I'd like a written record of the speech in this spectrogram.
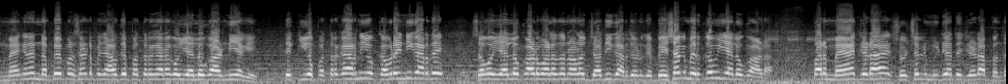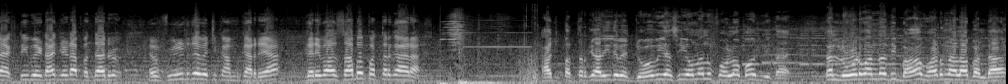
ਮੈਂ ਕਹਿੰਦਾ 90% ਪੰਜਾਬ ਦੇ ਪੱਤਰਕਾਰਾਂ ਕੋਲ ਯੈਲੋ ਕਾਰਡ ਨਹੀਂ ਹੈਗੇ। ਤੇ ਕੀ ਉਹ ਪੱਤਰਕਾਰ ਨਹੀਂ, ਉਹ ਕਵਰੇਜ ਨਹੀਂ ਕਰਦੇ। ਸਗੋਂ ਯੈਲੋ ਕਾਰਡ ਵਾਲਿਆਂ ਦੇ ਨਾਲੋਂ ਜ਼ਿਆਦਾ ਕਰਦੇ ਹੋਣਗੇ। ਬੇਸ਼ੱਕ ਮੇਰੇ ਕੋਲ ਵੀ ਯੈਲੋ ਕਾਰਡ ਆ। ਪਰ ਮੈਂ ਜਿਹੜਾ ਸੋਸ਼ਲ ਮੀਡੀਆ ਤੇ ਜਿਹੜਾ ਬੰਦਾ ਐਕਟੀਵੇਟ ਆ, ਜਿਹੜਾ ਬੰਦਾ ਫੀਲਡ ਦੇ ਵਿੱਚ ਕੰਮ ਕਰ ਰਿਹਾ, ਗਰੇਵਾਲ ਸਾਹਿਬ ਪੱਤਰਕਾਰ ਆ। ਅੱਜ ਪੱਤਰਕਾਰੀ ਦੇ ਵਿੱਚ ਜੋ ਵੀ ਅਸੀਂ ਉਹਨਾਂ ਨੂੰ ਫੋਲੋ ਬਹੁਤ ਕੀਤਾ ਤਾਂ ਲੋੜਵੰਦਾਂ ਦੀ ਬਾਹ ਫੜਨ ਵਾਲਾ ਬੰਦਾ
